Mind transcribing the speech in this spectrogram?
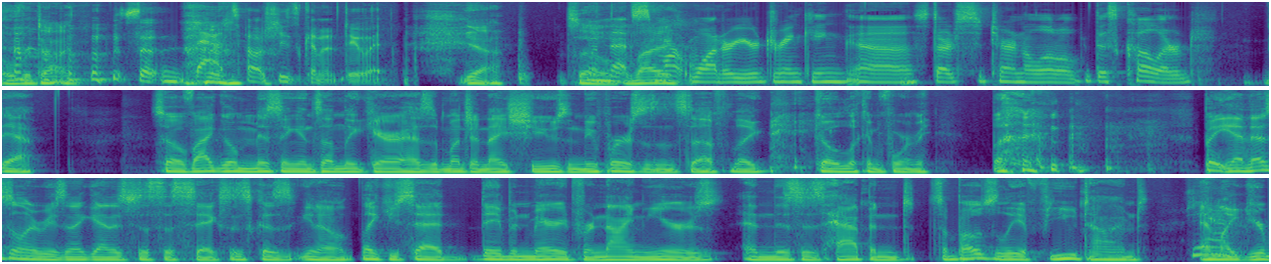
over time." So that's how she's gonna do it. Yeah. So When that if I- smart water you're drinking uh, starts to turn a little discolored. yeah. So if I go missing and suddenly Kara has a bunch of nice shoes and new purses and stuff, like go looking for me. But but yeah, that's the only reason. Again, it's just a six. It's because you know, like you said, they've been married for nine years, and this has happened supposedly a few times. And like your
